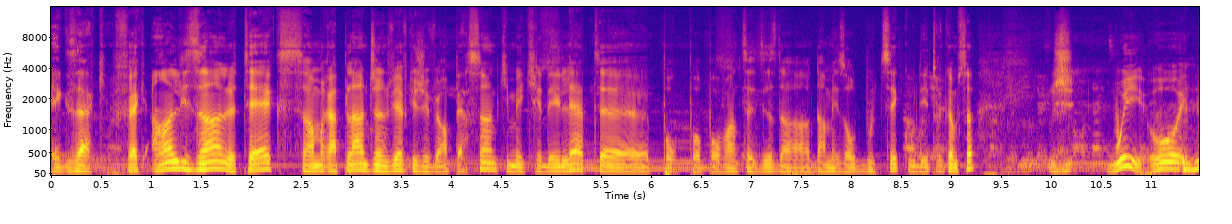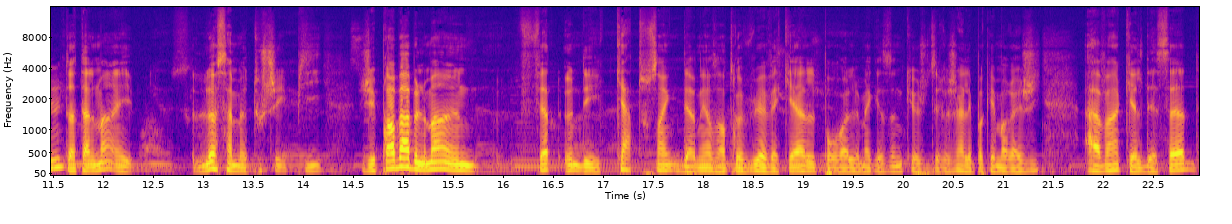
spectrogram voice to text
Exact. Fait en lisant le texte, en me rappelant de Geneviève que j'ai vu en personne, qui m'écrit des lettres euh, pour, pour, pour vendre ses disques dans, dans mes autres boutiques ou des trucs comme ça, oui, oui, oui, totalement. Et là, ça m'a touché. Puis j'ai probablement une- fait une des quatre ou cinq dernières entrevues avec elle pour le magazine que je dirigeais à l'époque Hémorragie avant qu'elle décède.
